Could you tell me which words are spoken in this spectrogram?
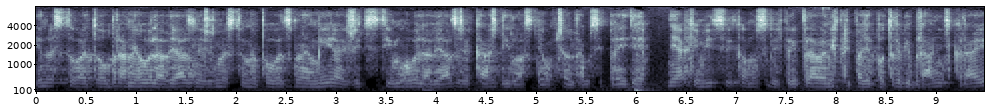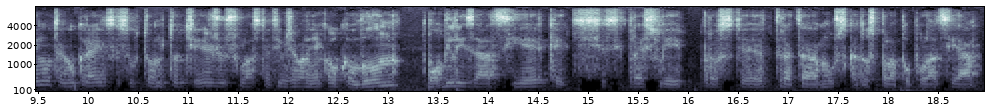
investovať do obrany oveľa viac, než investujeme povedzme my aj žiť s tým oveľa viac, že každý vlastne občan tam si prejde. Nejakým výcvikom, musí byť pripravený v prípade potreby brániť krajinu, tak Ukrajinci sú v tomto tiež už vlastne tým, že mali niekoľko vln mobilizácie, keď si prešli proste teda tá mužská dospelá populácia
